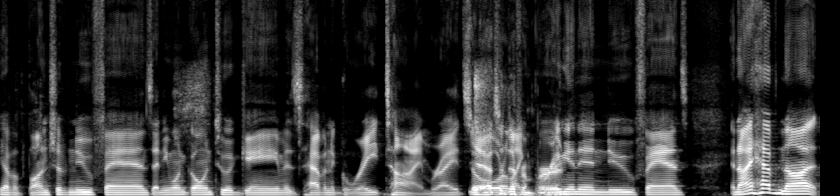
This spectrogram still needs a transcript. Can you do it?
you have a bunch of new fans. Anyone going to a game is having a great time, right? So Yeah, it's a different like bird. bringing in new fans, and I have not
